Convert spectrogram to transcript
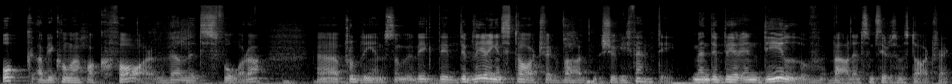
Och att vi kommer att ha kvar väldigt svåra eh, problem. Som, det, det, blir ingen Star Trek-värld 2050, men det blir en del av världen som ser ut som Star Trek.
